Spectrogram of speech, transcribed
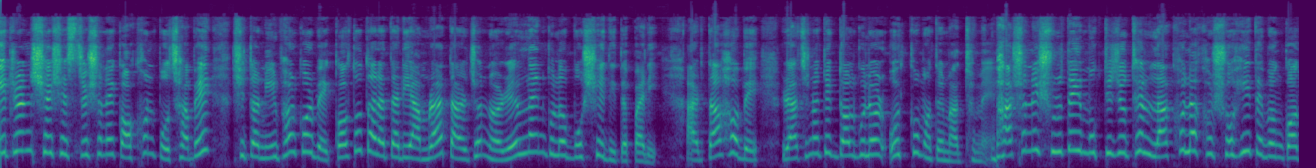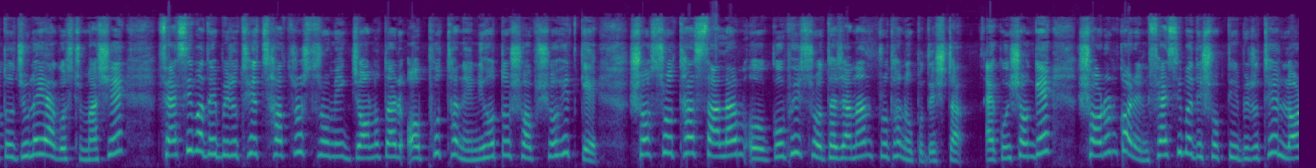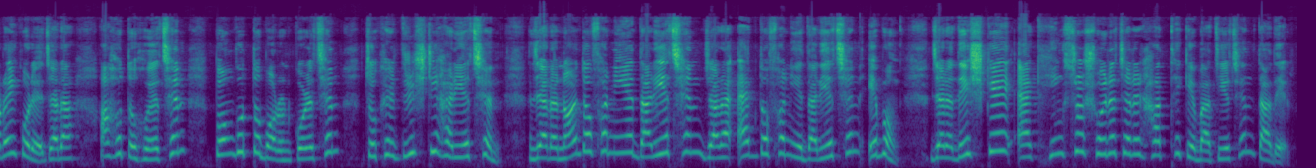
এই ট্রেন শেষ স্টেশনে কখন পৌঁছাবে সেটা নির্ভর করবে কত তাড়াতাড়ি আমরা তার জন্য রেল লাইনগুলো বসিয়ে দিতে পারি, আর তা হবে রাজনৈতিক দলগুলোর ঐক্যমতের মাধ্যমে। ভাষণের শুরুতেই মুক্তিযুদ্ধের লাখো লাখো শহীদ এবং গত জুলাই আগস্ট মাসে ফ্যাসিবাদের বিরুদ্ধে ছাত্র শ্রমিক জনতার অভ্যুত্থানে নিহত সব শহীদকে সশ্রদ্ধা, সালাম ও গভীর শ্রদ্ধা জানান প্রধান উপদেষ্টা। একই সঙ্গে স্মরণ করেন ফ্যাসিবাদী শক্তির বিরুদ্ধে লড়াই করে যারা আহত হয়েছেন, পঙ্গুত্ব বরণ করেছেন, চোখের দৃষ্টি হারিয়েছেন, যারা নয় দফা নিয়ে দাঁড়িয়েছেন, যারা এক দফা নিয়ে দাঁড়িয়েছেন এবং যারা দেশকে এক হিংস্র স্বৈরাচারের হাত থেকে বাঁচিয়েছেন তাদের।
